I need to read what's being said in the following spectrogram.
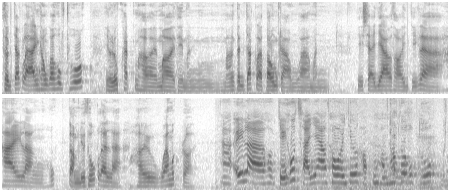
Thực chất là anh không có hút thuốc. Nhiều lúc khách mời mời thì mình mang tính chất là tôn trọng và mình chỉ xã giao thôi chỉ là hai lần hút cầm điếu thuốc lên là hơi quá mức rồi à ý là chỉ hút xã giao thôi chứ không không hút Không có thuốc hút thuốc. Mình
